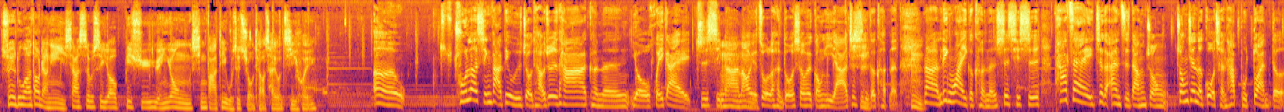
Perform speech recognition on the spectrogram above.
所以如果要到两年以下，是不是要必须原用刑法第五十九条才有机会？呃。除了刑法第五十九条，就是他可能有悔改执行啊，嗯、然后也做了很多社会公益啊，这是一个可能。嗯，那另外一个可能是，其实他在这个案子当中中间的过程，他不断的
